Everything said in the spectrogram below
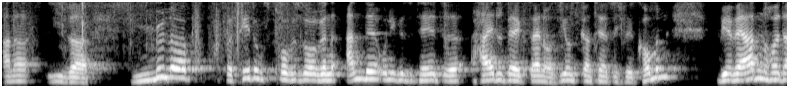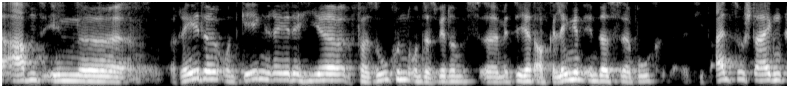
Anna-Lisa Müller, Vertretungsprofessorin an der Universität äh, Heidelberg. Seien auch Sie uns ganz herzlich willkommen. Wir werden heute Abend in äh, Rede und Gegenrede hier versuchen, und das wird uns äh, mit Sicherheit auch gelingen, in das äh, Buch tief einzusteigen.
